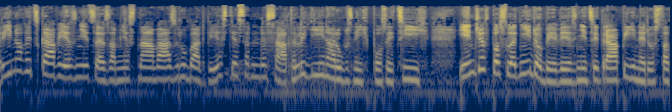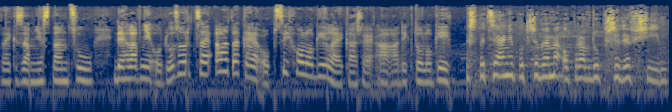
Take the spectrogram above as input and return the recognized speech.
Rýnovická věznice zaměstnává zhruba 270 lidí na různých pozicích. Jenže v poslední době věznici trápí nedostatek zaměstnanců. Jde hlavně o dozorce, ale také o psychologi, lékaře a adiktology. Speciálně potřebujeme opravdu především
